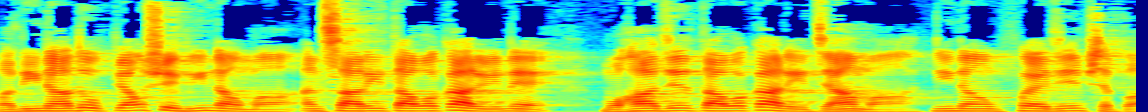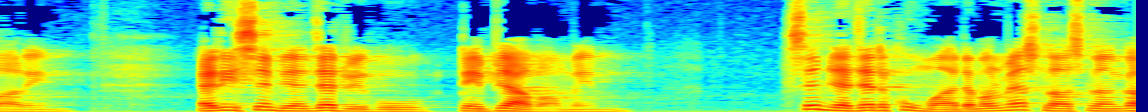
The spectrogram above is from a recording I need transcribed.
မဒီနာသို့ပြောင်းရွှေ့ပြီးနောက်မှာအန်ဆာရီတာဝကတွေနဲ့မဟာဂျီတာဝကတွေကြားမှာညီနောင်ဖွဲ့ခြင်းဖြစ်ပါတယ် အဲ့ဒီရှင်းပြန်ချက်တွေကိုတင်ပြပါမယ်။ရှင်းပြန်ချက်တစ်ခုမှာဒမန်မက်ဆလာစလန်က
